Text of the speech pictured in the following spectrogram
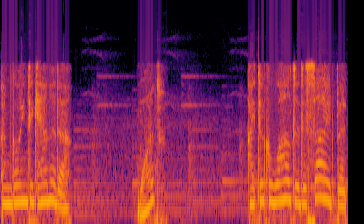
I'm going to Canada. What? I took a while to decide, but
